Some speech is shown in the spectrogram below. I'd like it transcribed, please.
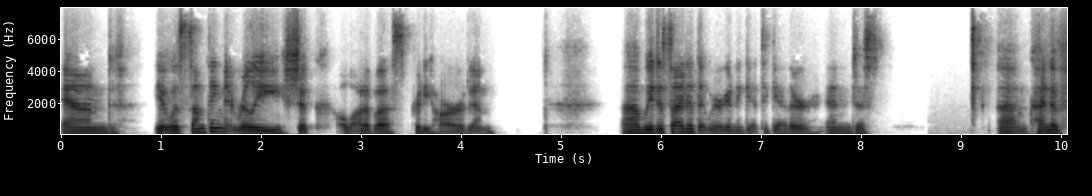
and it was something that really shook a lot of us pretty hard. And uh, we decided that we were going to get together and just um, kind of,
